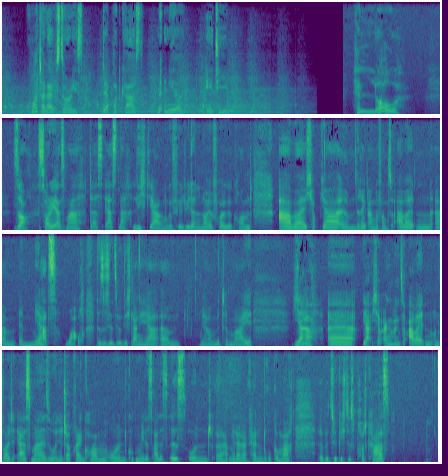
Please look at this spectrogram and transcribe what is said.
Quarter Life Stories, der Podcast mit mir, Eti. Hello! So, sorry erstmal, dass erst nach Lichtjahren gefühlt wieder eine neue Folge kommt. Aber ich habe ja ähm, direkt angefangen zu arbeiten ähm, im März. Wow, das ist jetzt wirklich lange her. Ähm, wir haben Mitte Mai. Ja, äh, ja, ich habe angefangen zu arbeiten und wollte erstmal so in den Job reinkommen und gucken, wie das alles ist und äh, habe mir da gar keinen Druck gemacht äh, bezüglich des Podcasts.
